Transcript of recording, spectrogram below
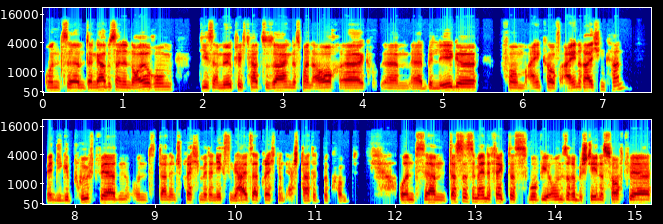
Und äh, dann gab es eine Neuerung, die es ermöglicht hat, zu sagen, dass man auch äh, ähm, äh, Belege vom Einkauf einreichen kann wenn die geprüft werden und dann entsprechend mit der nächsten Gehaltsabrechnung erstattet bekommt. Und ähm, das ist im Endeffekt das, wo wir unsere bestehende Software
